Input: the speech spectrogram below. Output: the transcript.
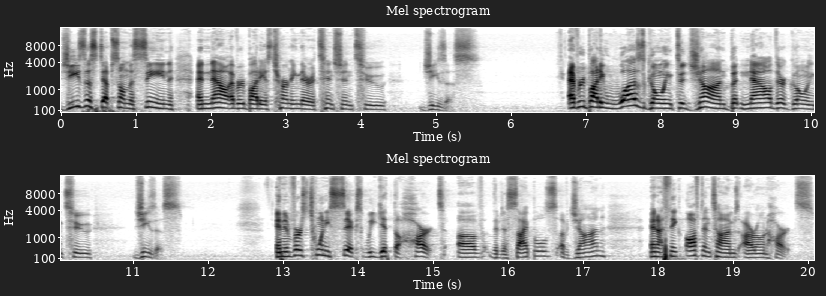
Jesus steps on the scene, and now everybody is turning their attention to Jesus. Everybody was going to John, but now they're going to Jesus. And in verse 26, we get the heart of the disciples of John, and I think oftentimes our own hearts.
